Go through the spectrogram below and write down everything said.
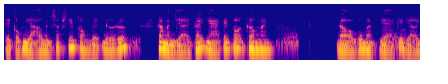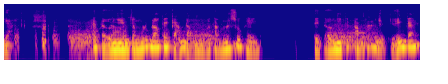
Thì cũng vợ mình sắp xếp công việc đưa rước. Cái mình về tới nhà cái có cơm ăn. Đồ của mình về cái vợ giặt. Cái tự nhiên trong lúc đó cái cảm động nội tâm nó xuất hiện. Thì tự nhiên cái tâm thái dịch chuyển cái.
